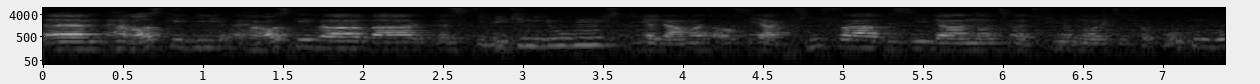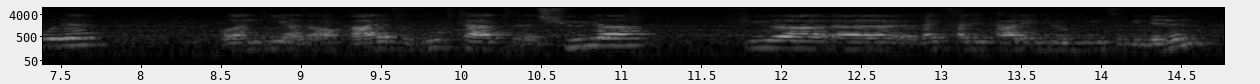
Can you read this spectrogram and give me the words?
Ähm, Herausgeber war das die Wiking-Jugend, die ja damals auch sehr aktiv war, bis sie dann 1994 verboten wurde. Und die also auch gerade versucht hat, äh, Schüler für äh, rechtsradikale Ideologien zu gewinnen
